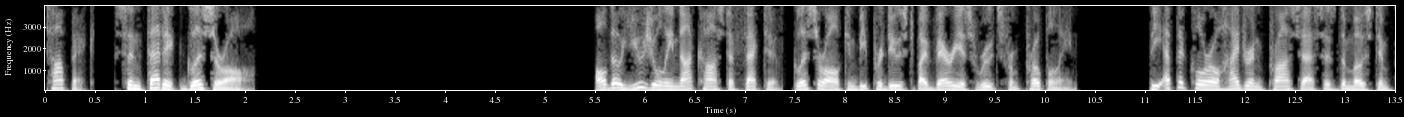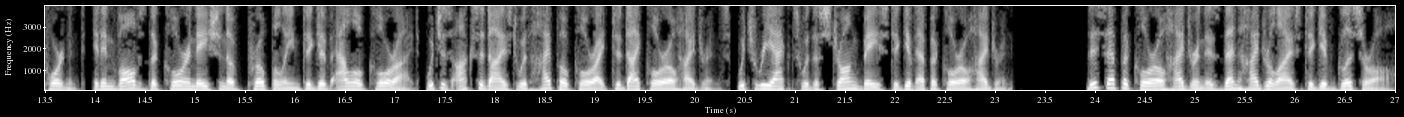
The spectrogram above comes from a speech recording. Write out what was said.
Topic: Synthetic glycerol. Although usually not cost-effective, glycerol can be produced by various routes from propylene. The epichlorohydrin process is the most important, it involves the chlorination of propylene to give allyl chloride, which is oxidized with hypochlorite to dichlorohydrins, which reacts with a strong base to give epichlorohydrin. This epichlorohydrin is then hydrolyzed to give glycerol.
